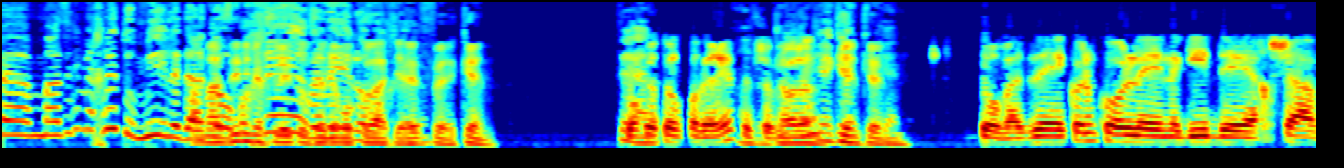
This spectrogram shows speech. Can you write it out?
והמאזינים יחליטו מי לדעתו המאזינים בכיר יחליטו, זה ומי לא דמוקרטיה, בכיר. יפה, כן. בוקר טוב חברים, אתם שומעים? אהלן, אותי? כן, כן. טוב, אז אה, קודם כל אה, נגיד אה, עכשיו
